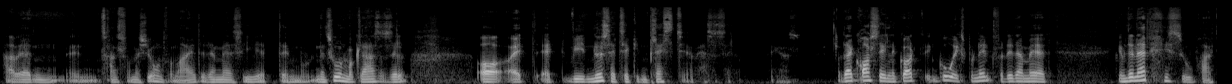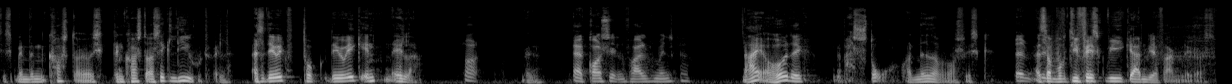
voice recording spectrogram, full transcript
har været en, en transformation for mig. Det der med at sige, at den, naturen må klare sig selv, og at, at vi er nødt til at give den plads til at være sig selv. Ikke også? Og der er gråsælen godt, en god eksponent for det der med, at Jamen, den er pisse upraktisk, men den koster jo også, den koster også ikke livet, vel? Altså, det er jo ikke, på, det er jo ikke enten eller. Nej. Vel? Er gråsælen farlig for mennesker? Nej, overhovedet ikke. Den er bare stor og ned over vores fisk. Øh, Altså, de fisk, vi gerne vil have fanget, ikke også?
